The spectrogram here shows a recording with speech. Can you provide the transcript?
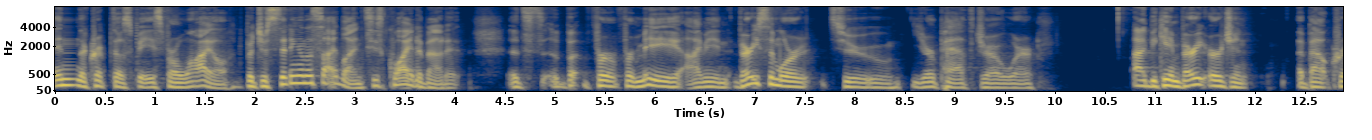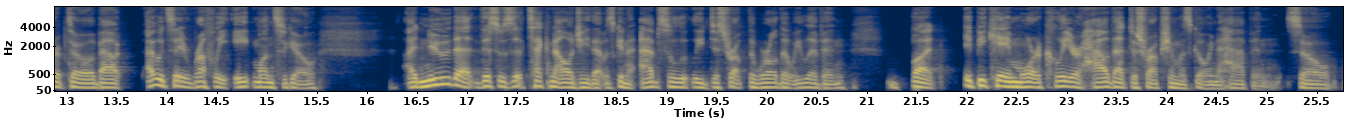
in the crypto space for a while, but just sitting on the sidelines. He's quiet about it. It's but for for me, I mean, very similar to your path, Joe, where I became very urgent about crypto about I would say roughly eight months ago. I knew that this was a technology that was going to absolutely disrupt the world that we live in, but it became more clear how that disruption was going to happen. So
